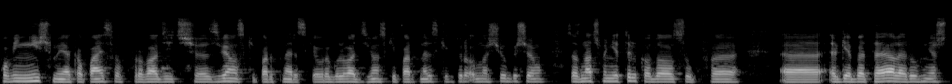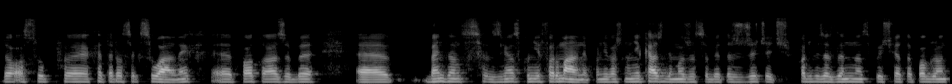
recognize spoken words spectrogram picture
powinniśmy jako państwo wprowadzić związki partnerskie, uregulować związki partnerskie, które odnosiłyby się, zaznaczmy, nie tylko do osób LGBT, ale również do osób e, heteroseksualnych, e, po to, ażeby będąc w związku nieformalnym, ponieważ no nie każdy może sobie też życzyć, choćby ze względu na swój światopogląd,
